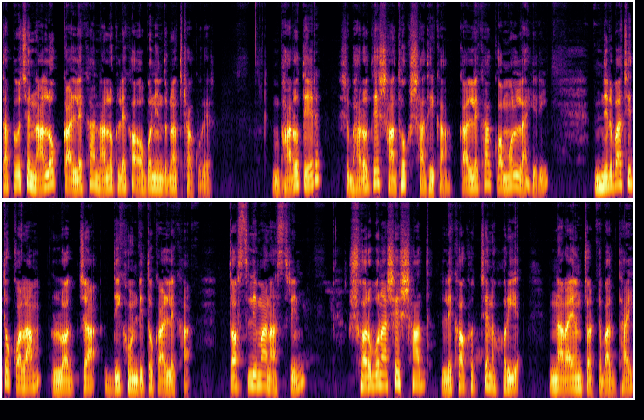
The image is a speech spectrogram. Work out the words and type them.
তারপর হচ্ছে নালক কার লেখা নালক লেখা অবনীন্দ্রনাথ ঠাকুরের। ভারতের ভারতের সাধক সাধিকা কার লেখা কমল লাহিরি নির্বাচিত কলাম, লজ্জা, দ্বিখণ্ডিত কার লেখা তসলিমা নাসরিন, সর্বনাশের স্বাদ লেখক হচ্ছেন হরি নারায়ণ চট্টোপাধ্যায়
